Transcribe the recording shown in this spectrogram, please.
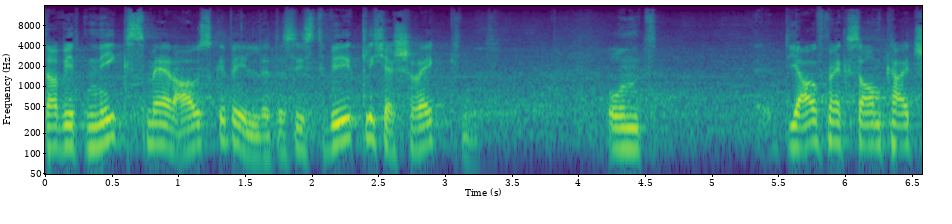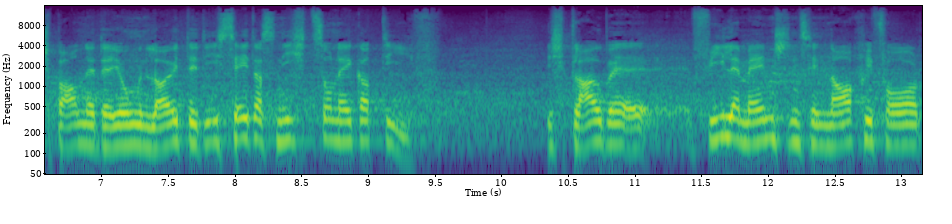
Da wird nichts mehr ausgebildet. Das ist wirklich erschreckend. Und die Aufmerksamkeitsspanne der jungen Leute, die, ich sehe das nicht so negativ. Ich glaube, viele Menschen sind nach wie vor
